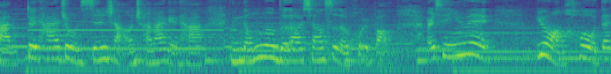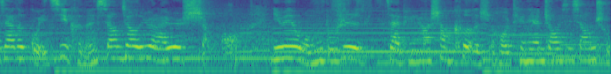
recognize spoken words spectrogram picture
把对他这种欣赏传达给他，你能不能得到相似的回报？而且因为越往后，大家的轨迹可能相交的越来越少，因为我们不是在平常上课的时候天天朝夕相处，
